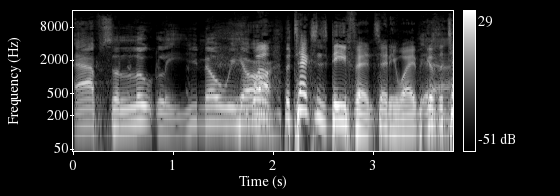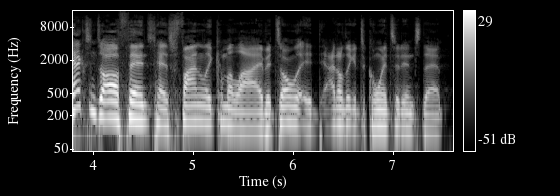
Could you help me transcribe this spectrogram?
Absolutely. You know we are. Well, the Texans defense anyway, because Yeah. the Texans offense has finally come alive. It's only it, I don't think it's a coincidence that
